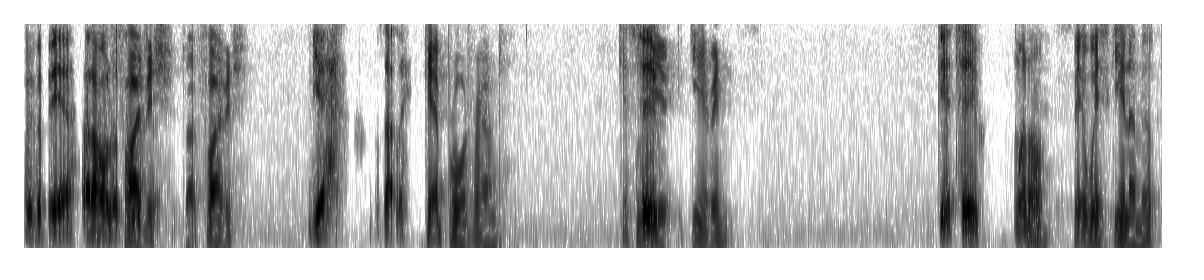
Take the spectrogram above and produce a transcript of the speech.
with a beer, and I'll Like look to it. five-ish, like five-ish. Yeah, exactly. Get a broad round. Get some Two. gear, gear in. Get two. Why not? Bit of whiskey and a milk.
